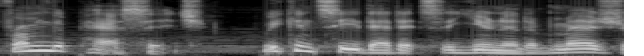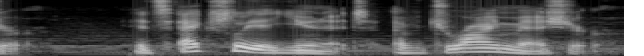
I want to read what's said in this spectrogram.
From the passage, we can see that it's a unit of measure. It's actually a unit of dry measure.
